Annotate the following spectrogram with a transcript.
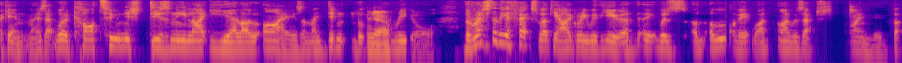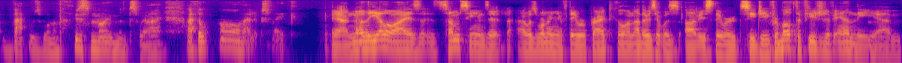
again there's that word cartoonish disney like yellow eyes and they didn't look Yeah. real the rest of the effects work yeah i agree with you uh, it was a, a lot of it I, I was actually fine with but that was one of those moments where i i thought oh that looks fake yeah, no, the yellow eyes. uh, Some scenes it I was wondering if they were practical, and others it was obvious they were CG for both the Fugitive and the um,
